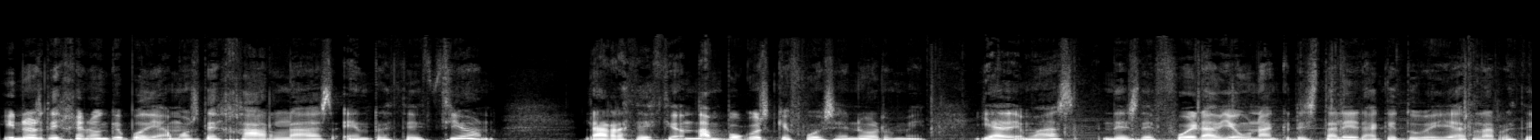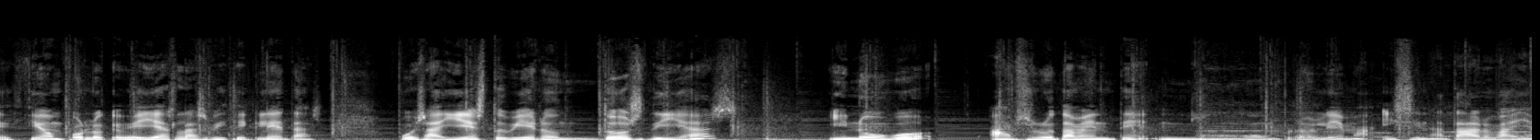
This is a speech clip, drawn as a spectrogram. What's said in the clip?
Y nos dijeron que podíamos dejarlas en recepción. La recepción tampoco es que fuese enorme. Y además, desde fuera había una cristalera que tú veías la recepción, por lo que veías las bicicletas. Pues allí estuvieron dos días y no hubo absolutamente ningún problema. Y sin atar, vaya.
